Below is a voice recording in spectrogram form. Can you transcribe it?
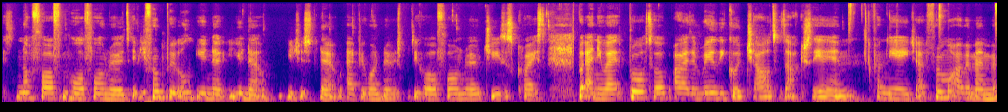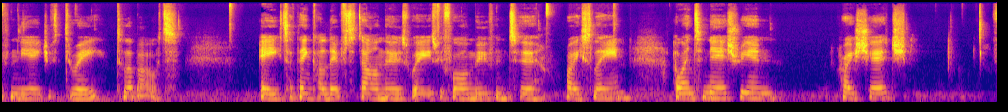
It's not far from Hawthorne Road. If you're from Bootle, you know, you know, you just know. Everyone knows the Hawthorne Road. Jesus Christ. But anyway, brought up. I had a really good childhood actually. Um, from the age of, from what I remember, from the age of three till about eight. I think I lived down those ways before moving to Rice Lane. I went to nursery in Christchurch. I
